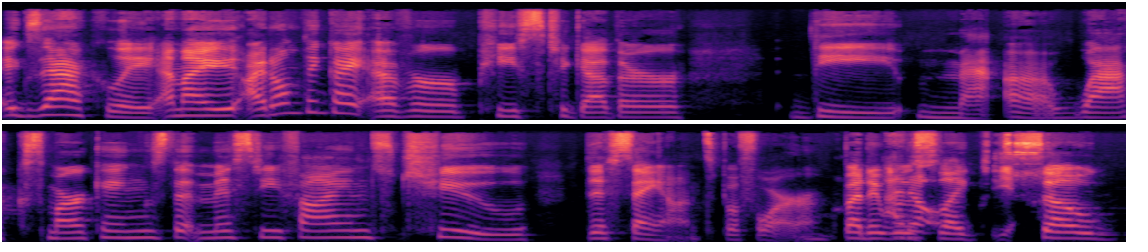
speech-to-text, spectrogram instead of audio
Exactly. And I I don't think I ever pieced together the ma- uh, wax markings that Misty finds to the seance before, but it was like yeah. so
